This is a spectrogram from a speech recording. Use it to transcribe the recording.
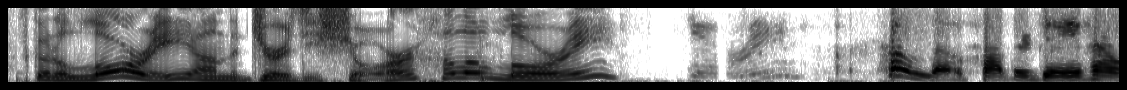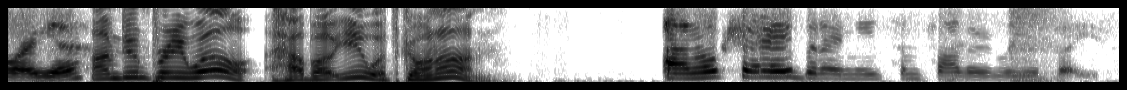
Let's go to Lori on the Jersey Shore. Hello, Lori. Hello, Father Dave. How are you? I'm doing pretty well. How about you? What's going on? I'm okay, but I need some fatherly advice.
